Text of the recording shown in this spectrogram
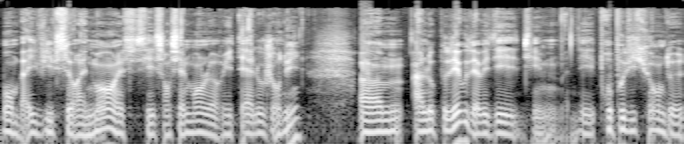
bon bah ils vivent sereinement et c'est essentiellement le retail aujourd'hui. Euh, à l'opposé, vous avez des, propositions de,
